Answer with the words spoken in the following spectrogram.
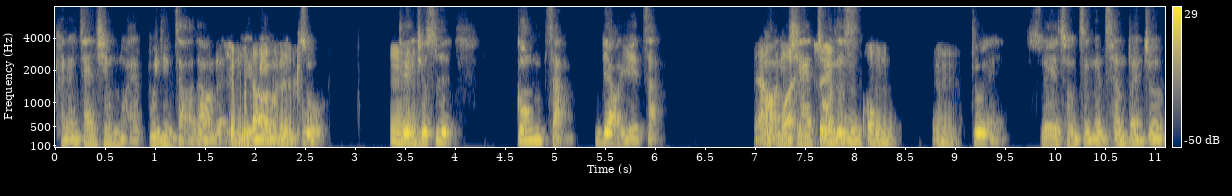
可能三千五还不一定找得到人，因为没有人做。嗯、对，就是工涨，料也涨，然后你现在做的是嗯，对，所以从整个成本就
